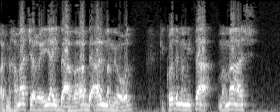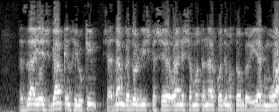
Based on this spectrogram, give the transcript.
רק מחמת שהראייה היא בעברה בעלמא מאוד, כי קודם המיטה ממש, אזי יש גם כן חילוקים, שאדם גדול ואיש כשר רואה הנשמות הנ"ל קודם אותו בראייה גמורה.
